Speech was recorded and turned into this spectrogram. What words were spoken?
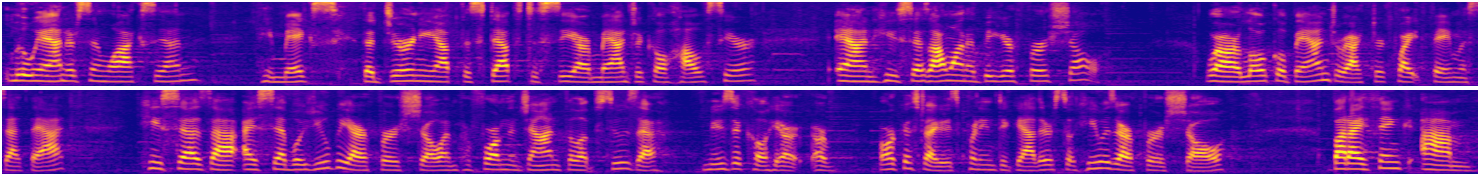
Louie Anderson walks in. He makes the journey up the steps to see our magical house here. And he says, I want to be your first show. We're our local band director, quite famous at that. He says, uh, I said, Will you be our first show and perform the John Philip Sousa musical here, or orchestra he was putting together? So he was our first show. But I think, um,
